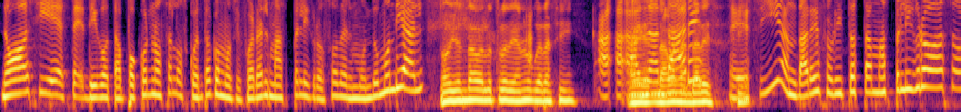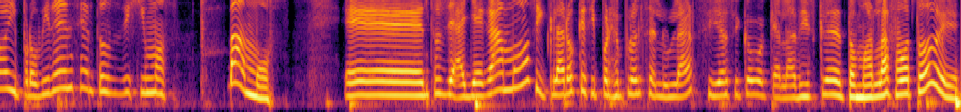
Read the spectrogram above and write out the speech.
No, sí, este, digo, tampoco no se los cuento como si fuera el más peligroso del mundo mundial. No, yo andaba el otro día en un lugar así. A. Andares, Eh, sí, Andares ahorita está más peligroso y Providencia. Entonces dijimos, vamos. Eh, entonces ya llegamos y claro que sí, por ejemplo, el celular, sí, así como que a la discre de tomar la foto de,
